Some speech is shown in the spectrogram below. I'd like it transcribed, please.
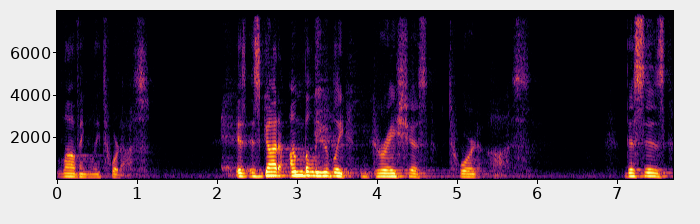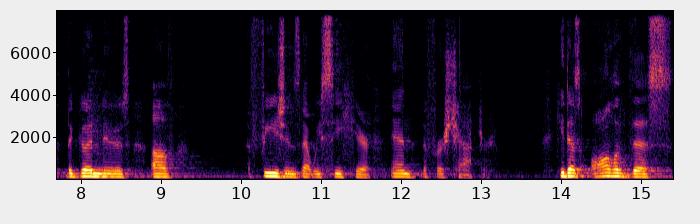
lovingly toward us? Is, is God unbelievably gracious toward us? This is the good news of Ephesians that we see here in the first chapter. He does all of this,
